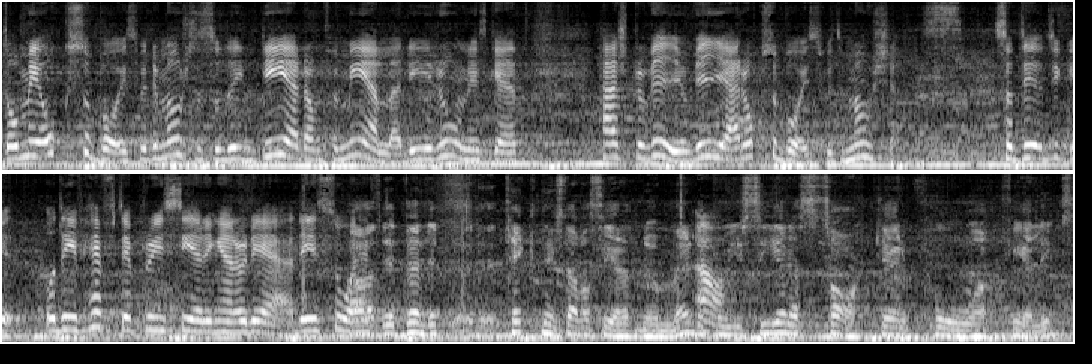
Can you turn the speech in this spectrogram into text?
de är också boys with emotions och det är det de förmedlar. Det ironiska är att här står vi och vi är också boys with emotions. Så det, och det är häftiga projiceringar och det är, det är så Ja, det är häftigt. ett väldigt eh, tekniskt avancerat nummer. Det Ja. projiceras saker på Felix.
